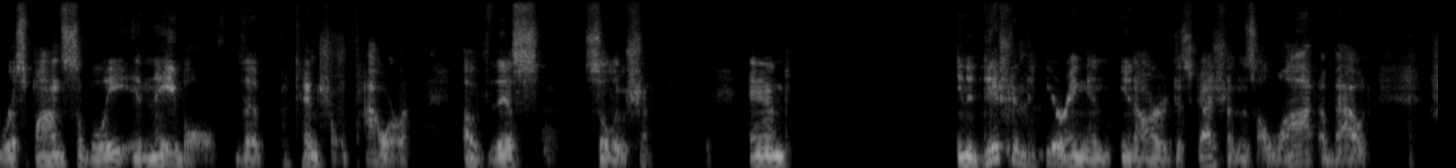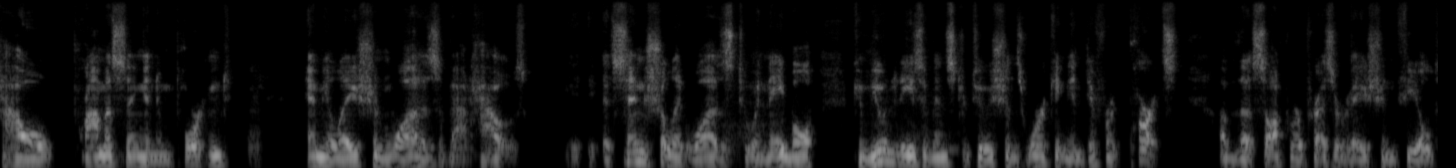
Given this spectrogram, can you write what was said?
responsibly enable the potential power of this solution. And in addition to hearing in, in our discussions a lot about how promising and important emulation was, about how essential it was to enable communities of institutions working in different parts of the software preservation field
